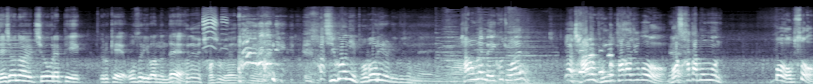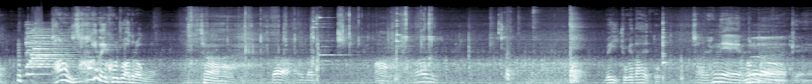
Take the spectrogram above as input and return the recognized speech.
내셔널 지오그래픽 이렇게 옷을 입었는데 근데 왜 젖을 왜 그렇게 직원이 버버리를 입으셨네. 자는 원래 메이커 좋아해? 야 자는 봉급 타가지고 뭐 사다 보면 뭐 없어. 자는 이상하게 메이커를 좋아하더라고. 자, 왜 이쪽에다 해 또? 자 형님, 네. 이렇게.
